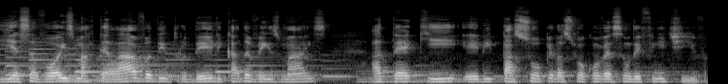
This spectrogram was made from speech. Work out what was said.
E essa voz martelava dentro dele cada vez mais até que ele passou pela sua conversão definitiva.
